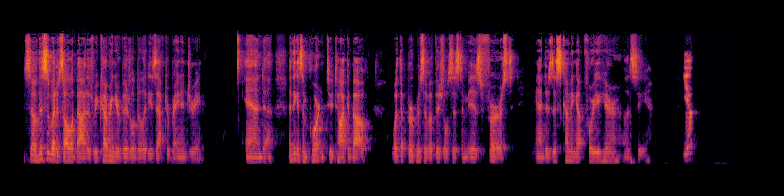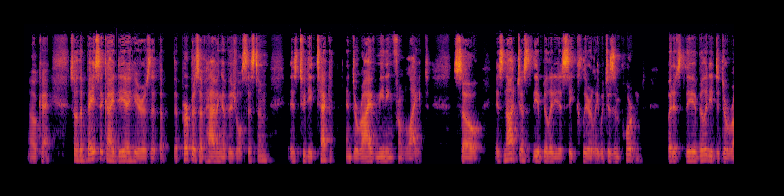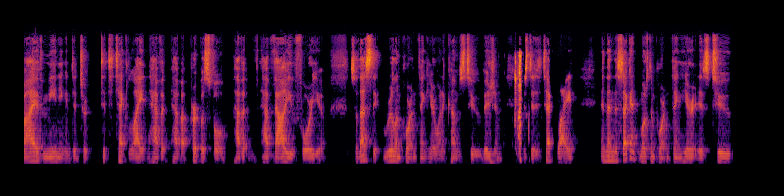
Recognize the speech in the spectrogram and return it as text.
so this is what it's all about is recovering your visual abilities after brain injury. And uh, I think it's important to talk about what the purpose of a visual system is first. And is this coming up for you here? Let's see. Yep. Okay. So the basic idea here is that the, the purpose of having a visual system is to detect and derive meaning from light. So it's not just the ability to see clearly, which is important, but it's the ability to derive meaning and to, to, to detect light and have it have a purposeful, have it have value for you. So that's the real important thing here when it comes to vision, is to detect light. And then the second most important thing here is to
